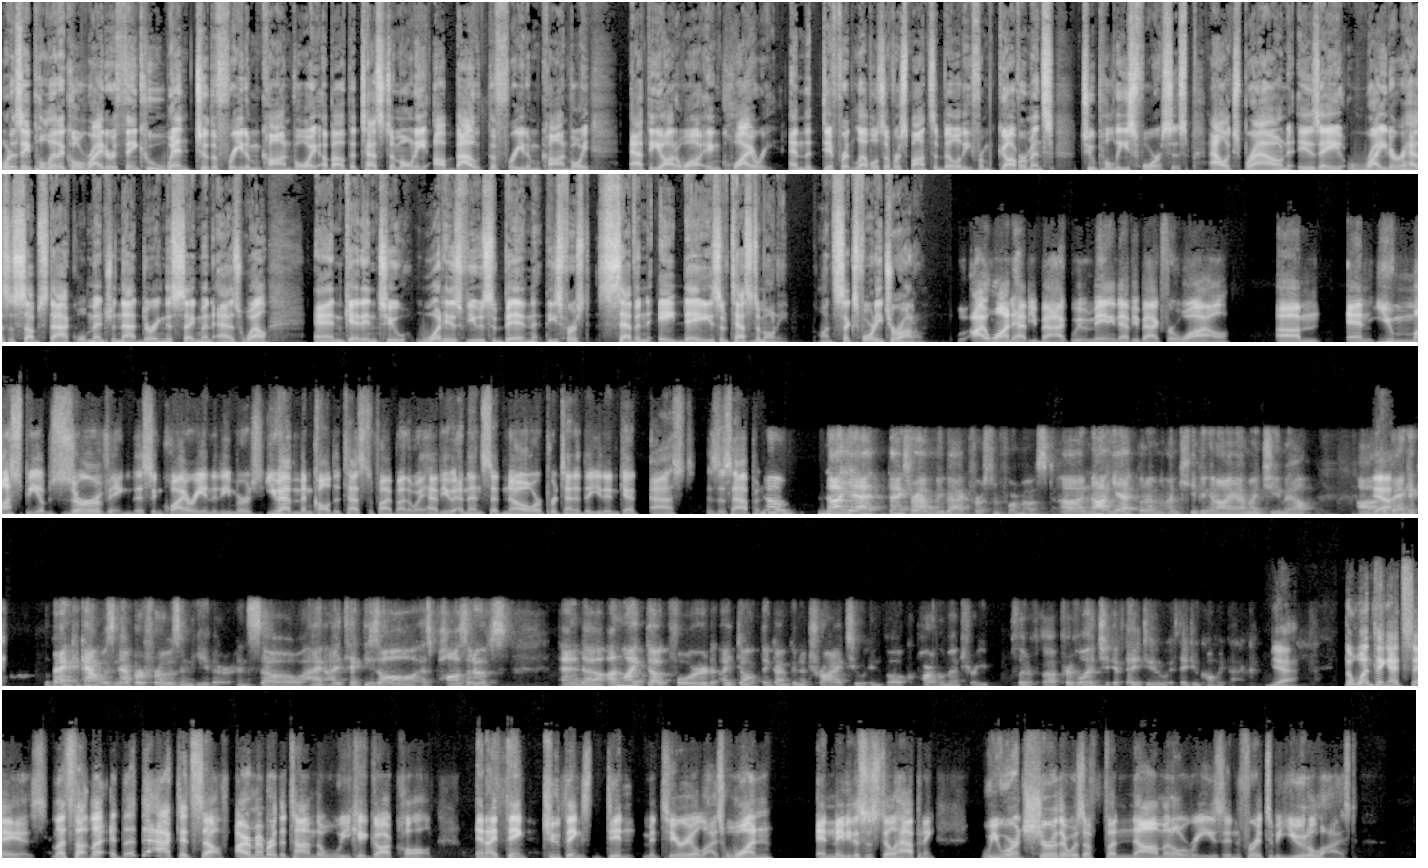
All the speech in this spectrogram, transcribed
What does a political writer think who went to the Freedom Convoy about the testimony about the Freedom Convoy at the Ottawa Inquiry and the different levels of responsibility from governments to police forces? Alex Brown is a writer, has a Substack. We'll mention that during this segment as well and get into what his views have been these first seven, eight days of testimony on 640 Toronto. I wanted to have you back. We've been meaning to have you back for a while. Um, and you must be observing this inquiry into the emergency. You haven't been called to testify, by the way, have you? And then said no or pretended that you didn't get asked. Has this happened? No, not yet. Thanks for having me back, first and foremost. Uh, not yet, but I'm, I'm keeping an eye on my Gmail. Uh, yeah. The bank account the bank account was never frozen either, and so I, I take these all as positives. And uh, unlike Doug Ford, I don't think I'm going to try to invoke parliamentary uh, privilege if they do if they do call me back. Yeah the one thing I'd say is let's talk let, the, the act itself. I remember at the time the week it got called, and I think two things didn't materialize. One, and maybe this is still happening, we weren't sure there was a phenomenal reason for it to be utilized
